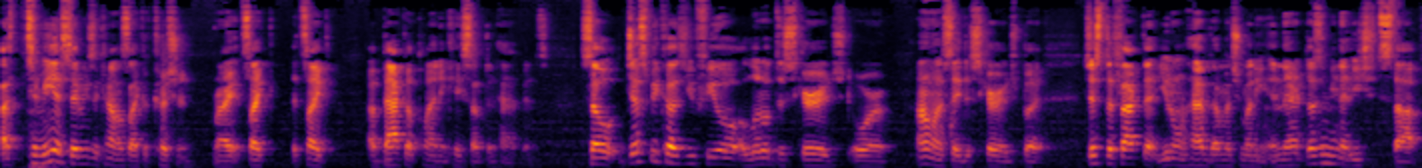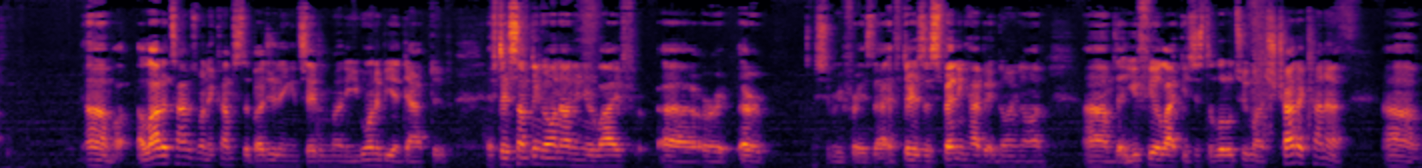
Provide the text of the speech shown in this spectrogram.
uh, to me, a savings account is like a cushion, right? It's like it's like a backup plan in case something happens. So just because you feel a little discouraged, or I don't want to say discouraged, but just the fact that you don't have that much money in there doesn't mean that you should stop. Um, a lot of times when it comes to budgeting and saving money, you want to be adaptive. If there's something going on in your life, uh, or or I should rephrase that. If there's a spending habit going on um, that you feel like is just a little too much, try to kind of um,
